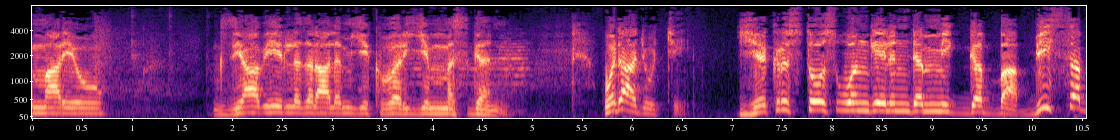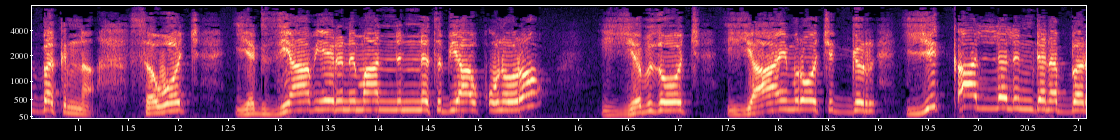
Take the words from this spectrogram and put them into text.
ዝማሬው እግዚአብሔር ለዘላለም ይክበር ይመስገን። ወዳጆቼ የክርስቶስ ወንጌል እንደሚገባ ቢሰበክና ሰዎች የእግዚአብሔርን ማንነት ቢያውቁ ኖሮ የብዙዎች የአእምሮ ችግር ይቃለል እንደ ነበር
